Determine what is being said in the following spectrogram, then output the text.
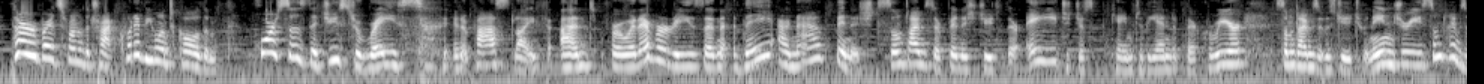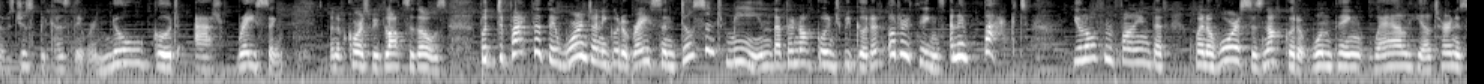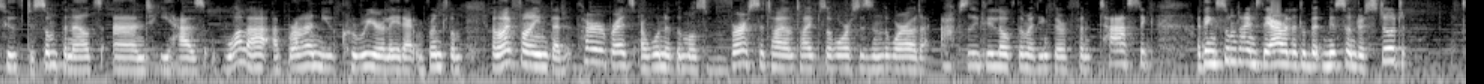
thoroughbreds from the track, whatever you want to call them. Horses that used to race in a past life, and for whatever reason, they are now finished. Sometimes they're finished due to their age, it just came to the end of their career. Sometimes it was due to an injury, sometimes it was just because they were no good at racing. And of course, we've lots of those. But the fact that they weren't any good at racing doesn't mean that they're not going to be good at other things. And in fact, you'll often find that when a horse is not good at one thing, well, he'll turn his hoof to something else and he has, voila, a brand new career laid out in front of him. And I find that thoroughbreds are one of the most versatile types of horses in the world. I absolutely love them. I think they're fantastic. I think sometimes they are a little bit misunderstood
